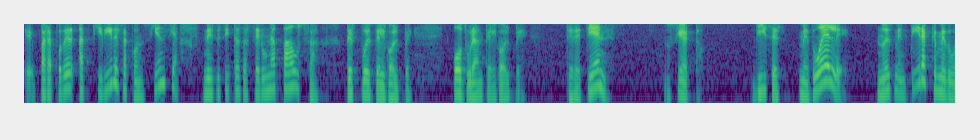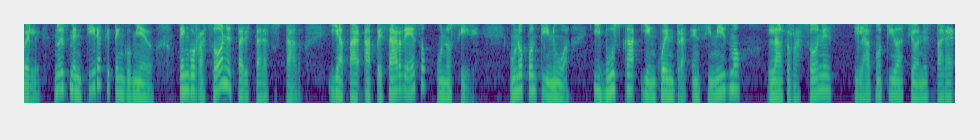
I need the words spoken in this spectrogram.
eh, para poder adquirir esa conciencia, necesitas hacer una pausa después del golpe o durante el golpe te detienes, ¿no es cierto? Dices, me duele. No es mentira que me duele, no es mentira que tengo miedo, tengo razones para estar asustado. Y a, a pesar de eso, uno sigue, uno continúa y busca y encuentra en sí mismo las razones y las motivaciones para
